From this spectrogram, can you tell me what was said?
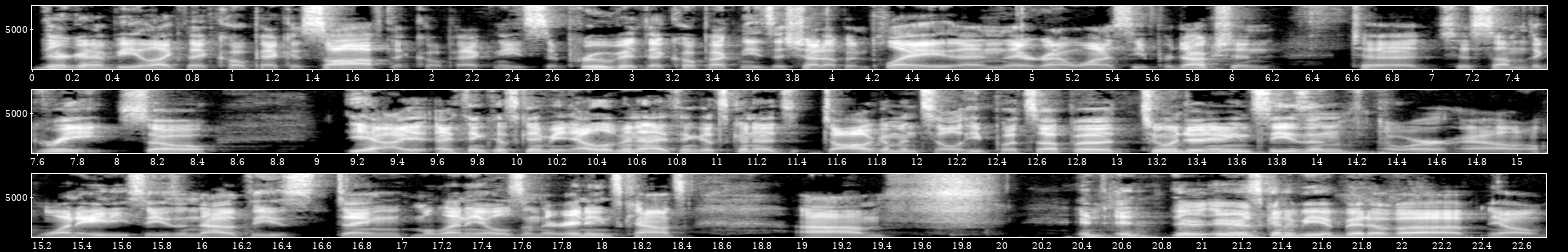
they're going to be like that Kopech is soft, that Kopech needs to prove it, that Kopech needs to shut up and play, and they're going to want to see production to to some degree. So yeah, I, I, think that's going to be an element. I think it's going to dog him until he puts up a 200 inning season or know 180 season. Now that these dang millennials and their innings counts, um, and, and there, there is going to be a bit of a you know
